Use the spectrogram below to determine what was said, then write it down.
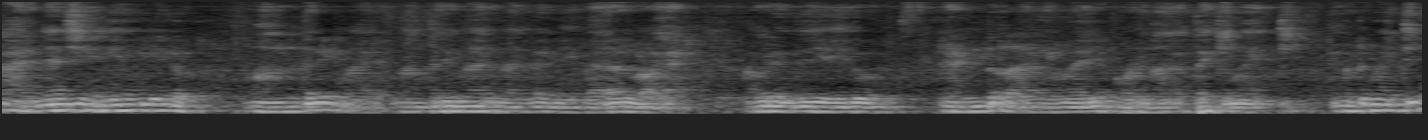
കരഞ്ഞാൽ ശരിയാവില്ലല്ലോ. മന്ത്രിമാർ മന്ത്രിമാർ നല്ല വിവരമുള്ളവരെ. അവരെന്ത് ചെയ്തു? രണ്ട് റാണിമാരെ കൊടുന്നകത്തേക്ക് മാറ്റി. ഇങ്ങോട്ട് മാറ്റി?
